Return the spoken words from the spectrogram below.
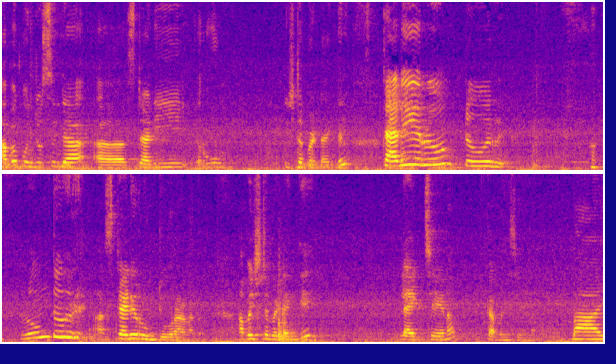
അപ്പൊ അപ്പോൾ കുഞ്ചൂസിന്റെ സ്റ്റഡി റൂം ഇഷ്ടപ്പെട്ടെങ്കിൽ study room tour room tour study room ടൂറാണത് അപ്പോൾ ഇഷ്ടപ്പെട്ടെങ്കിൽ ലൈക്ക് ചെയ്യണം കമന്റ് ചെയ്യണം. ബൈ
